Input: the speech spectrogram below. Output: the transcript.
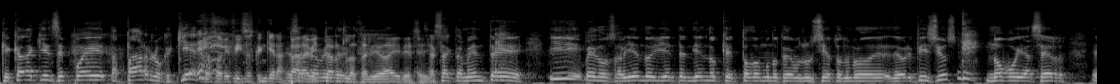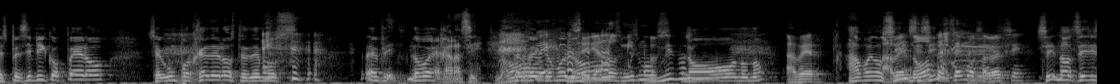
que cada quien se puede tapar lo que quiera. Los orificios que quiera. Para evitar la salida de aire, sí. Exactamente. Y bueno, sabiendo y entendiendo que todo el mundo tenemos un cierto número de, de orificios, no voy a ser específico, pero según por géneros tenemos... En fin, lo voy a dejar así. Perfecto, muy bien. ¿Serían los mismos? Los mismos. No, no, no. A ver. Ah, bueno, A sí, ver, sí, no, sí. pensemos, a ver si. Sí, no, sí, sí,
